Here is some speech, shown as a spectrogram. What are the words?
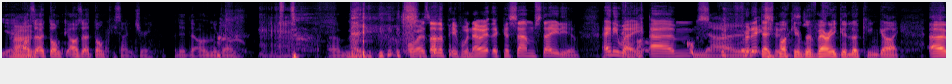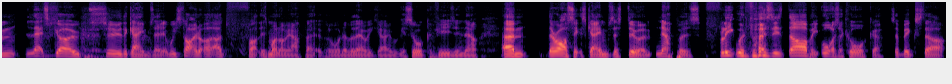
Yeah, I was at a donkey. I was at a donkey sanctuary. I did that on the go. Um, Or as other people know it, the Kassam Stadium. Anyway, um, no, Des. Buckingham's a very good-looking guy. Um, let's go to the games then. We starting. Uh, fuck, this might not be alphabetical order, but there we go. It's all confusing now. Um, there are six games. Let's do them. Nappers, Fleetwood versus Derby. Oh, it's a corker. It's a big start.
